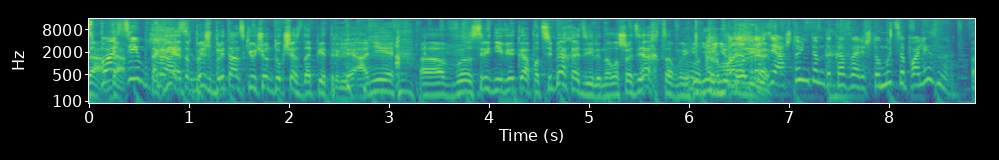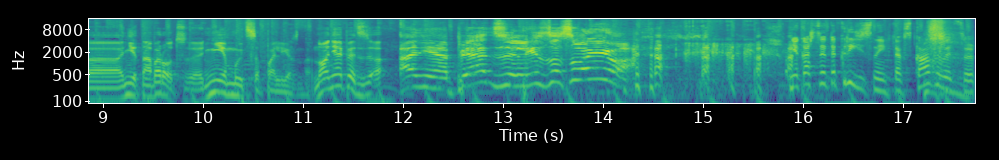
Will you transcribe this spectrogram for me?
да, Спасибо, да. Так, это, понимаешь, британские ученые только сейчас допетрили. Они э, в средние века под себя ходили на лошадях там и Ну, не- могли. Подожди, а что они там доказали? Что мыться полезно? Э, э, нет, наоборот, э, не мыться полезно. Но они опять, они опять взялись за свое. Мне кажется, это кризис на них так сказывается,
